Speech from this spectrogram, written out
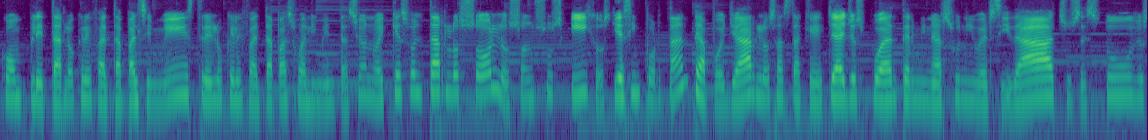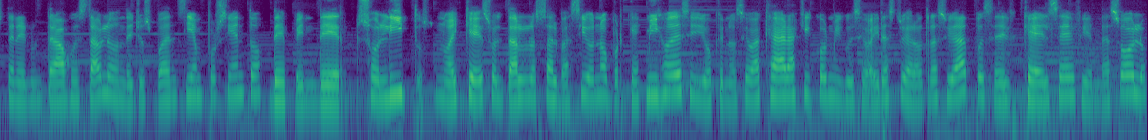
completar lo que le falta para el semestre, lo que le falta para su alimentación, no hay que soltarlos solos, son sus hijos y es importante apoyarlos hasta que ya ellos puedan terminar su universidad, sus estudios, tener un trabajo estable donde ellos puedan 100% depender solitos, no hay que soltarlos al vacío, no, porque mi hijo decidió que no se va a quedar aquí conmigo y se va a ir a estudiar a otra ciudad, pues el, que él se defienda solo.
